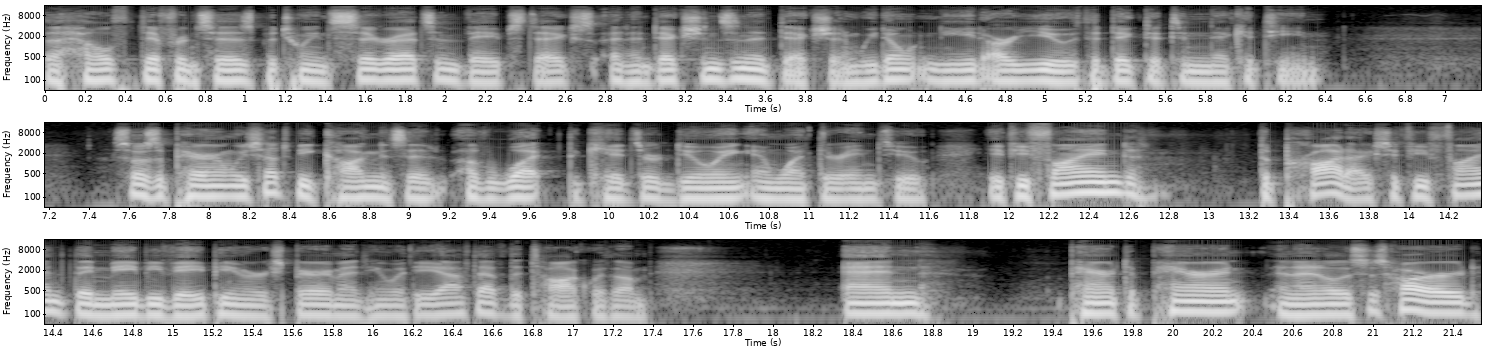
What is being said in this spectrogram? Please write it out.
the health differences between cigarettes and vape sticks and addictions and addiction, we don't need our youth addicted to nicotine. So, as a parent, we just have to be cognizant of what the kids are doing and what they're into. If you find the products, if you find that they may be vaping or experimenting with you, you have to have the talk with them. And parent to parent, and I know this is hard,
